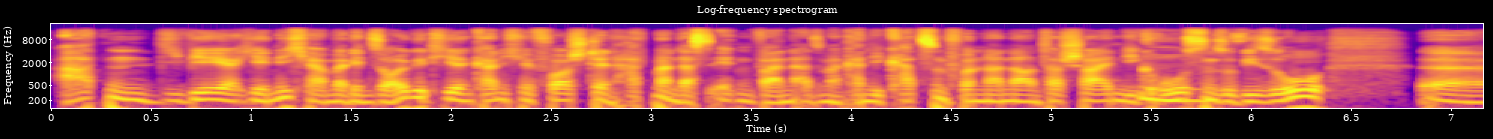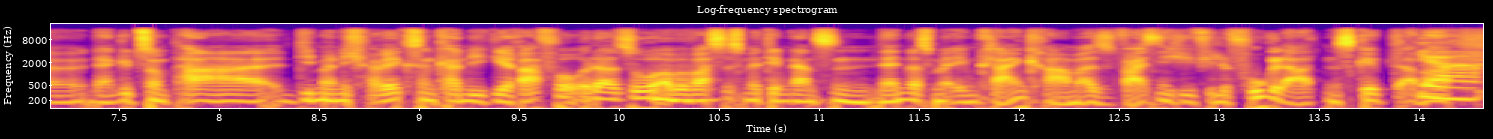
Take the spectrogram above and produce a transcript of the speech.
Arten, die wir ja hier nicht haben? Bei den Säugetieren kann ich mir vorstellen, hat man das irgendwann? Also man kann die Katzen voneinander unterscheiden, die großen mhm. sowieso. Äh, dann gibt es so ein paar, die man nicht verwechseln kann, wie Giraffe oder so. Mhm. Aber was ist mit dem ganzen, nennen wir es mal eben Kleinkram? Also ich weiß nicht, wie viele Vogelarten es gibt, aber ja.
